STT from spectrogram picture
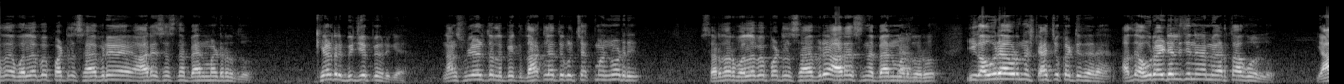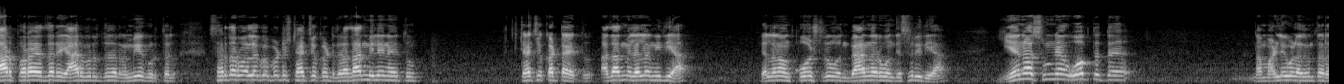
ವಲ್ಲಭಾಯ್ ಪಾಟೀಲ್ ಸಾಹೇಬ್ರೆ ಆರ್ ಎಸ್ ಎಸ್ನ ಬ್ಯಾನ್ ಮಾಡಿರೋದು. ಕೇಳ್ರಿ ಬಿ ಜೆ ಪಿ ಅವರಿಗೆ. ನಾನು ಸುಳ್ಳು ಹೇಳ್ತಲ್ಲ ಬೇಕು ದಾಖಲಾತಿಗಳು ಚೆಕ್ ಮಾಡಿ ನೋಡ್ರಿ. ಸರ್ದಾರ್ ವಲ್ಲಭಾಯ್ ಪಾಟೀಲ್ ಸಾಹೇಬ್ರೆ ಆರ್ ಎಸ್ನ ಬ್ಯಾನ್ ಮಾಡಿದವರು. ಈಗ ಅವರೇ ಅವ್ರನ್ನ ಸ್ಟ್ಯಾಚು ಕಟ್ಟಿದ್ದಾರೆ. ಅದು ಅವ್ರ ಐಡಿಯಾಲಜಿನೇ ನಮಗೆ ಅರ್ಥ ಆಗೋಲ್ಲ ಯಾರು ಪರ ಇದ್ದಾರೆ ಯಾರು ವಿರುದ್ಧ ಇದ್ದಾರೆ ನಮಗೆ ಗೊತ್ತಲ್ಲ. ಸರ್ದಾರ್ ವಲ್ಲಭಾಯ್ ಪಟೇಲ್ ಸ್ಟ್ಯಾಚು ಕಟ್ಟಿದ್ದಾರೆ ಅದಾದ್ಮೇಲೆ ಏನಾಯ್ತು? ಸ್ಟ್ಯಾಚು ಕಟ್ಟಾಯ್ತು ಅದಾದ್ಮೇಲೆ ಎಲ್ಲ ಇದೆಯಾ ಎಲ್ಲ ಒಂದು ಪೋಸ್ಟ್ರು ಒಂದು ಬ್ಯಾನರ್ ಒಂದು ಹೆಸರು ಇದೆಯಾ ಏನೋ ಸುಮ್ಮನೆ ಹೋಗ್ತತೆ? ನಮ್ಮ ಹಳ್ಳಿ ಒಳಗಂತಾರ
